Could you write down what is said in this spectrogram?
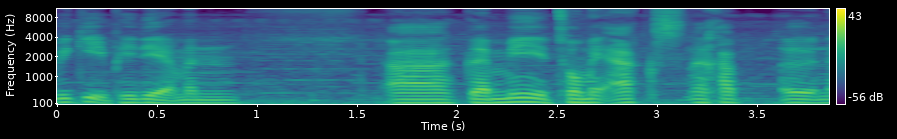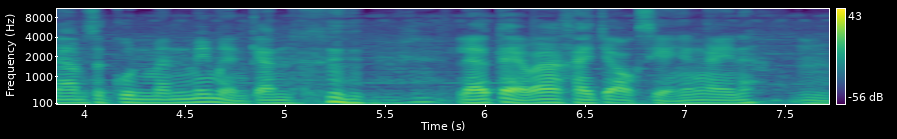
วิกิพีเดียมันอ่าแกรมมี่โทเมอักส์นะครับ เออนามสกุลมันไม่เหมือนกัน แล้วแต่ว่าใครจะออกเสียงยังไงนะ อืม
